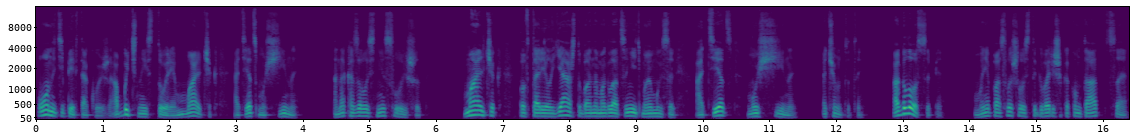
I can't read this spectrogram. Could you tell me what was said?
Он и теперь такой же. Обычная история. Мальчик, отец мужчины. Она, казалось, не слышит. «Мальчик», — повторил я, чтобы она могла оценить мою мысль, — «отец мужчины». «О чем это ты?» «О Глоссопе». Мне послышалось, ты говоришь о каком-то отце.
